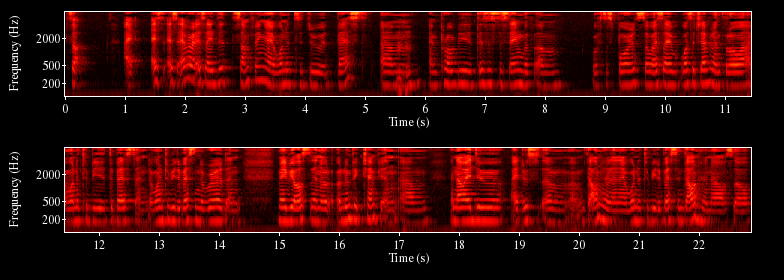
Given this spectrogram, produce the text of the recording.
so. I as as ever as I did something, I wanted to do it best, um, mm -hmm. and probably this is the same with um, with the sports. So as I was a javelin thrower, I wanted to be the best, and I wanted to be the best in the world, and maybe also an Olympic champion. Um, and now I do I do um, um, downhill, and I wanted to be the best in downhill now. So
